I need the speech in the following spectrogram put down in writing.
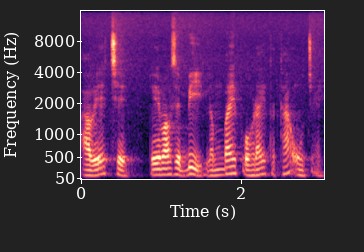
આવે છે. તો એમાં આવશે બી, લંબાઈ, પહોળાઈ તથા ઊંચાઈ.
